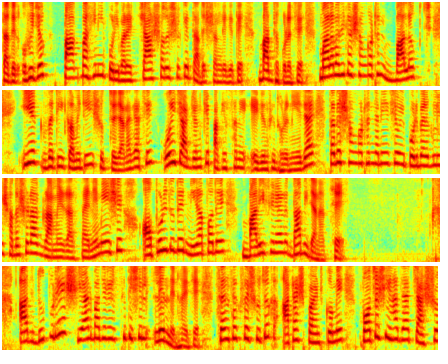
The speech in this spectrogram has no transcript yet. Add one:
তাদের অভিযোগ, পাক বাহিনী পরিবারের চার সদস্যকে তাদের সঙ্গে যেতে বাধ্য করেছে। মানবাধিকার সংগঠন বালক ইয়েকজেটি কমিটি সূত্রে জানা গেছে, ওই চারজনকে পাকিস্তানি এজেন্সি ধরে নিয়ে যায়। তাদের সংগঠন জানিয়েছে, ওই পরিবারগুলির সদস্যরা গ্রামের রাস্তায় নেমে এসে অপহৃতদের নিরাপদে বাড়ি ফেরার দাবি জানাচ্ছে। আজ দুপুরে শেয়ার বাজারের স্থিতিশীল লেনদেন হয়েছে। সেন্সেক্সের সূচক আঠাশ পয়েন্ট কমে পঁচাশি হাজার চারশো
